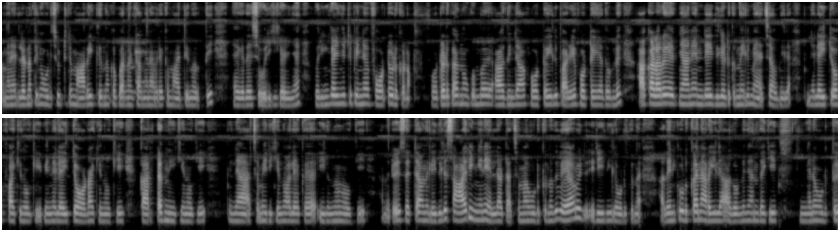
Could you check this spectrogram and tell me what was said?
അങ്ങനെ എല്ലാത്തിനും ഓടിച്ചു വിട്ടിട്ട് മാറി നിൽക്കുന്നൊക്കെ പറഞ്ഞിട്ട് അങ്ങനെ അവരൊക്കെ മാറ്റി നിർത്തി. ഏകദേശം ഒരുക്കി കഴിഞ്ഞ്. ഒരുങ്ങി കഴിഞ്ഞിട്ട് പിന്നെ ഫോട്ടോ എടുക്കണം. ഫോട്ടോ എടുക്കാൻ നോക്കുമ്പോൾ അതിന്റെ ആ ഫോട്ടോയിൽ പഴയ ഫോട്ടോ ആയതുകൊണ്ട് ആ കളറ് ഞാൻ എന്റെ ഇതിലെടുക്കുന്നതിൽ മാച്ച് ആവുന്നില്ല. പിന്നെ ലൈറ്റ് ഓഫ് ആക്കി നോക്കി. പിന്നെ ലൈറ്റ് ഓൺ ആക്കി നോക്കി. കർട്ടൻ നീക്കി നോക്കി. പിന്നെ അച്ഛമ്മ ഇരിക്കുന്ന പോലെയൊക്കെ ഇരുന്ന് നോക്കി. എന്നിട്ട് ഒരു സെറ്റ് ആവുന്നില്ല. ഇതിൽ സാരി ഇങ്ങനെയല്ല കേട്ടോ അച്ഛമ്മ കൊടുക്കുന്നത് വേറൊരു രീതിയിലാണ് കൊടുക്കുന്നത് അതെനിക്ക് കൊടുക്കാൻ അറിയില്ല. അതുകൊണ്ട് ഞാൻ എന്താക്കി? ഇങ്ങനെ കൊടുത്ത്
